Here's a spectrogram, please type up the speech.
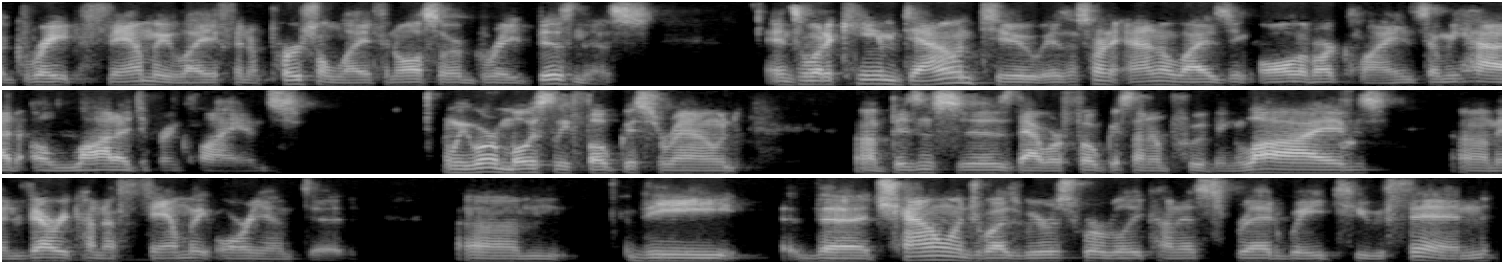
a great family life and a personal life and also a great business. And so what it came down to is I started analyzing all of our clients, and we had a lot of different clients. And we were mostly focused around uh, businesses that were focused on improving lives um, and very kind of family oriented. Um, the the challenge was we were, were really kind of spread way too thin,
